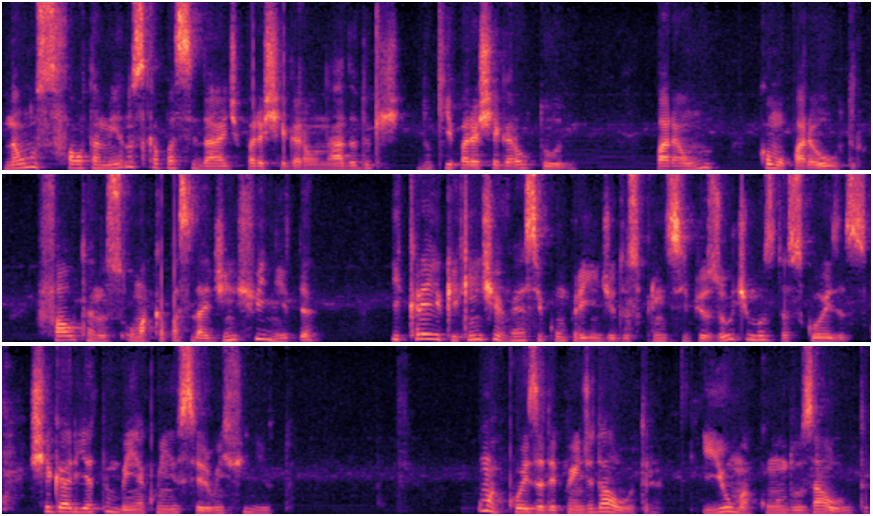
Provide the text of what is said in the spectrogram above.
não nos falta menos capacidade para chegar ao nada do que, do que para chegar ao todo. Para um, como para outro, falta-nos uma capacidade infinita e creio que quem tivesse compreendido os princípios últimos das coisas chegaria também a conhecer o infinito. Uma coisa depende da outra, e uma conduz à outra.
